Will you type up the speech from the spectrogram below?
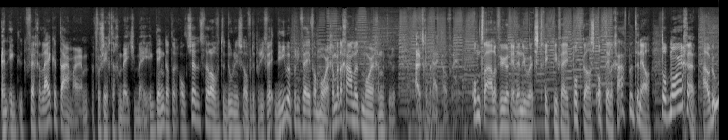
En ik, ik vergelijk het daar maar een- voorzichtig een beetje mee. Ik denk dat er ontzettend veel over te doen is over de, privé, de nieuwe privé van morgen. Maar daar gaan we het morgen natuurlijk uitgebreid over hebben. Om 12 uur in de nieuwe Strikt Privé podcast op Tot morgen! Houdoe.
